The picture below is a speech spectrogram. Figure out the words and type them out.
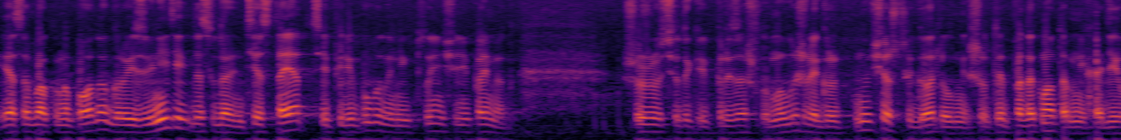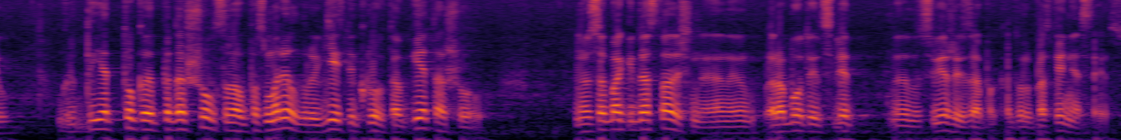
Я собаку на поводок, говорю, извините, до свидания. Те стоят, все перепуганы, никто ничего не поймет. Что же все-таки произошло? Мы вышли, я говорю, ну что ж ты говорил мне, что ты под окно там не ходил? Говорит, да я только подошел, сразу посмотрел, говорю, есть ли кровь там, и отошел. Но собаки достаточно, работает след, свежий запах, который последний остается.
